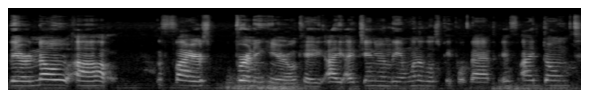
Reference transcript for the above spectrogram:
There are no uh, fires burning here, okay? I, I genuinely am one of those people that if I don't,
